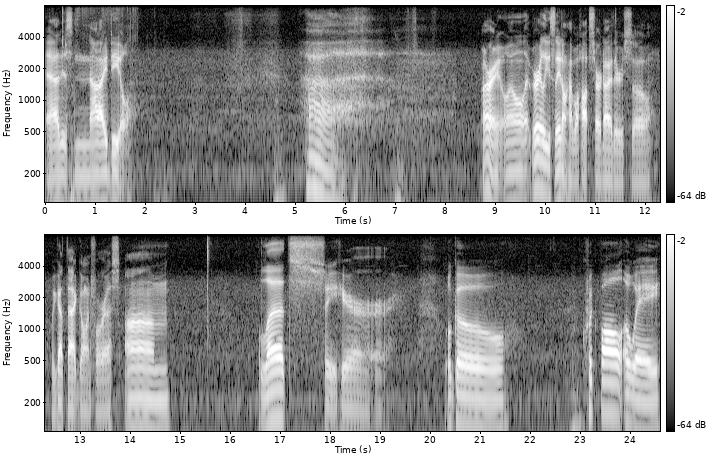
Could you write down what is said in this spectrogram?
That is not ideal. Alright, well, at very least they don't have a hot start either, so we got that going for us. Um, let's see here. We'll go quick ball away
